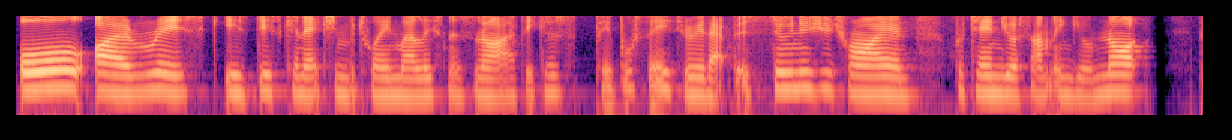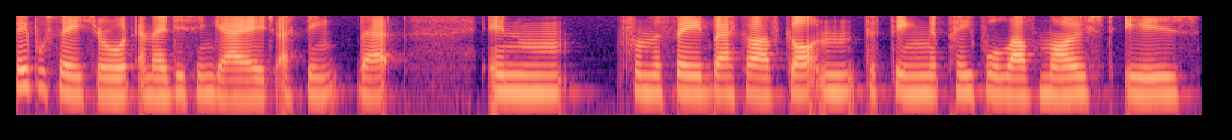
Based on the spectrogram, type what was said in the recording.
all I risk is disconnection between my listeners and I because people see through that. But as soon as you try and pretend you're something you're not, people see through it and they disengage. I think that in from the feedback I've gotten, the thing that people love most is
